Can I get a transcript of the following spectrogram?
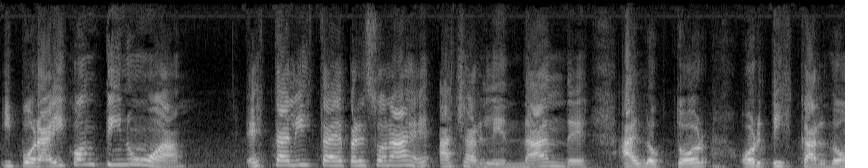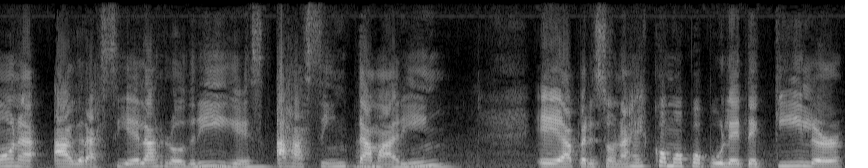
Y por ahí continúa esta lista de personajes a Charlie Hernández, al doctor Ortiz Cardona, a Graciela Rodríguez, a Jacinta Marín, eh, a personajes como Populete Killer,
